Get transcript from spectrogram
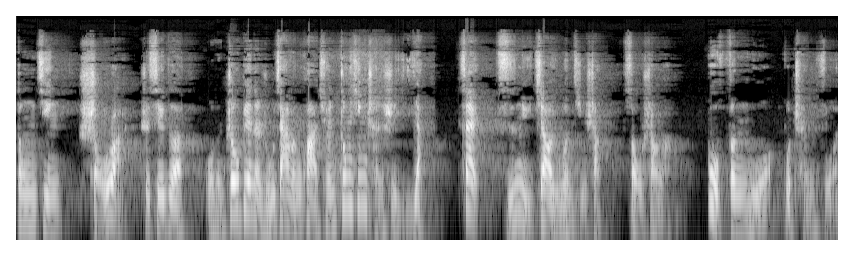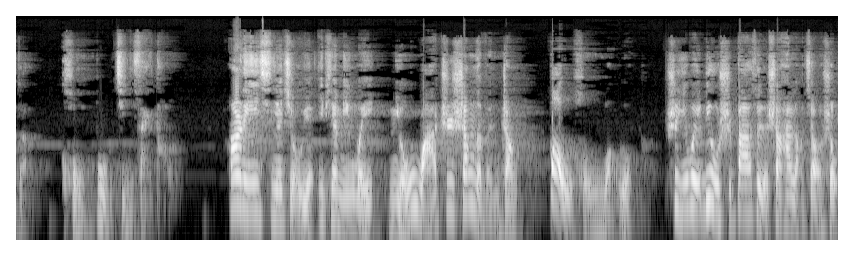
东京、首尔这些个我们周边的儒家文化圈中心城市一样，在子女教育问题上走上了不分魔不成佛的恐怖竞赛道。二零一七年九月，一篇名为《牛娃之殇》的文章爆红网络。是一位六十八岁的上海老教授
